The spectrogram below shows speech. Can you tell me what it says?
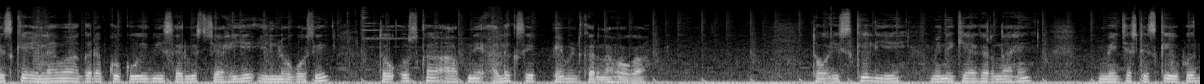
इसके अलावा अगर आपको कोई भी सर्विस चाहिए इन लोगों से तो उसका आपने अलग से पेमेंट करना होगा। तो इसके लिए मैंने क्या करना है, मैं जस्ट इसके ऊपर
